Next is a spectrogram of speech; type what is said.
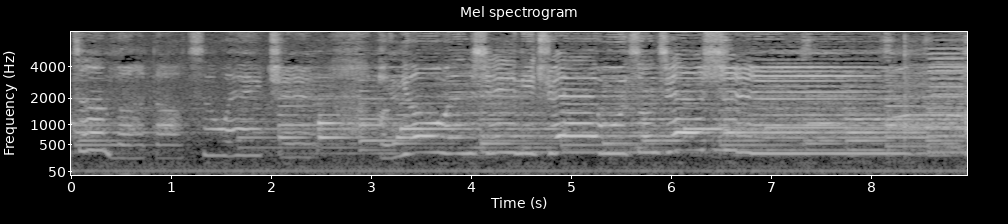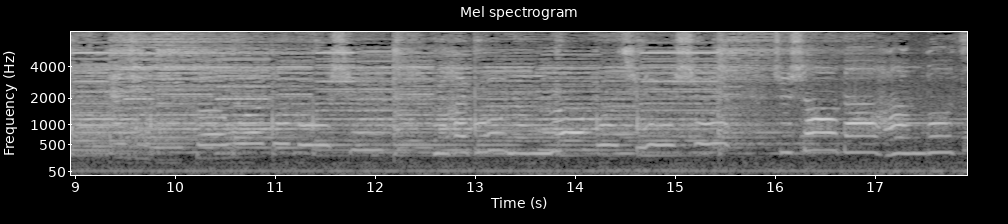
怎么到此为止？朋友温馨，你却无从解释。谈起你和我的故事，若还不能若无其事，至少答案不再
